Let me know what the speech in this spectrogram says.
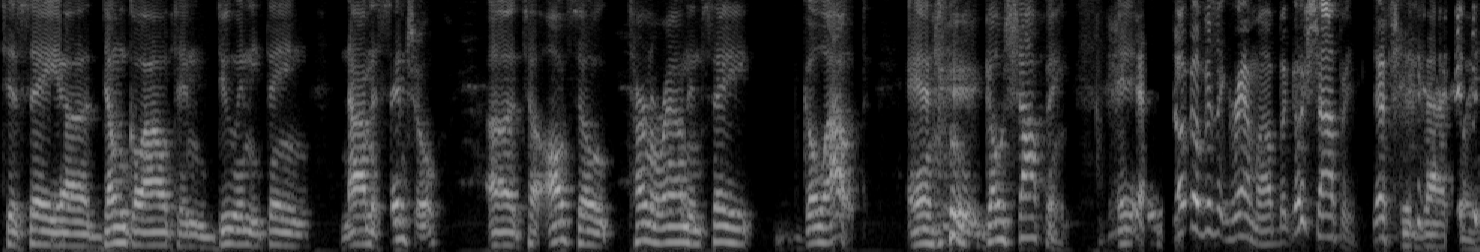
to say uh, don't go out and do anything non-essential, uh, to also turn around and say go out and go shopping it, yeah, don't go visit grandma, but go shopping. That's exactly.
